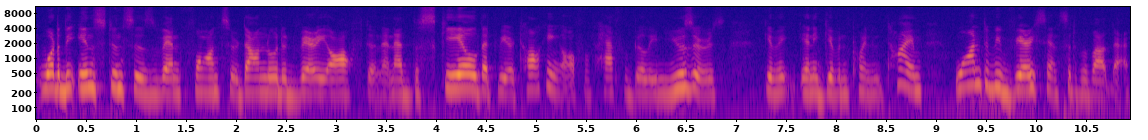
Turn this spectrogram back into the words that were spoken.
what are the instances when fonts are downloaded very often and at the scale that we are talking of, of half a billion users giving any given point in time, want to be very sensitive about that.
